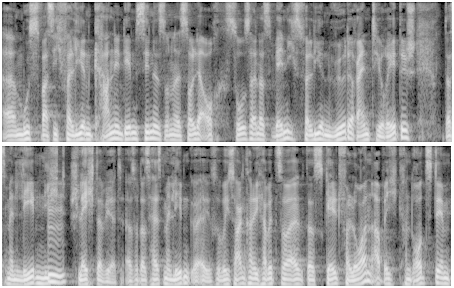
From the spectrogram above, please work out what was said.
äh, muss, was ich verlieren kann in dem Sinne, sondern es soll ja auch so sein, dass wenn ich es verlieren würde, rein theoretisch, dass mein Leben nicht mhm. schlechter wird. Also das heißt, mein Leben, äh, so wie ich sagen kann, ich habe jetzt zwar das Geld verloren, aber ich kann trotzdem,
